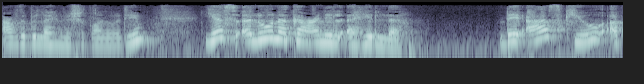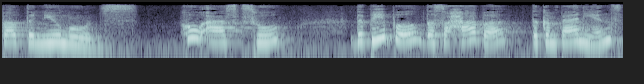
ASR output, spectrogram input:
أعوذ بالله من الشيطان الرجيم يسألونك عن الأهلة They ask you about the new moons. Who asks who? The people, the Sahaba, the companions,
